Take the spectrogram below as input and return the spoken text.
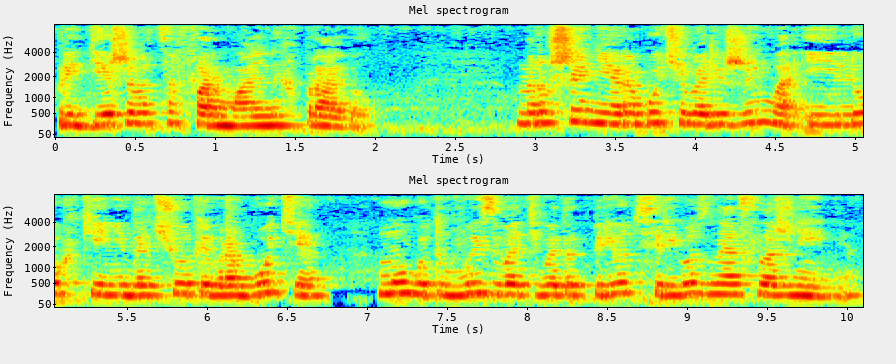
придерживаться формальных правил. Нарушение рабочего режима и легкие недочеты в работе могут вызвать в этот период серьезные осложнения.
